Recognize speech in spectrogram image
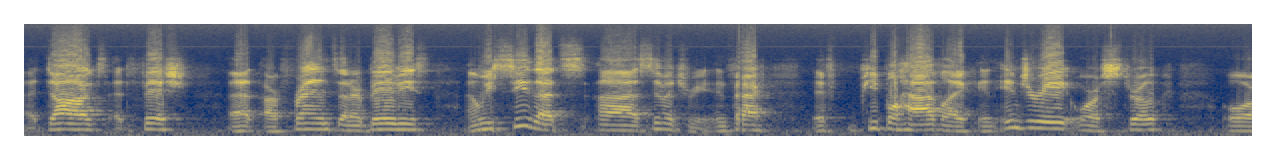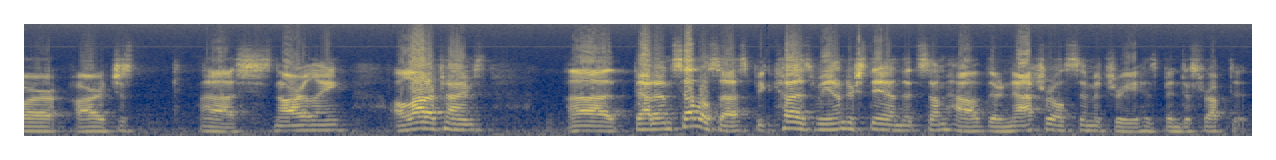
at dogs, at fish, at our friends, at our babies, and we see that uh, symmetry. In fact, if people have like an injury or a stroke or are just uh, snarling, a lot of times uh, that unsettles us because we understand that somehow their natural symmetry has been disrupted.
